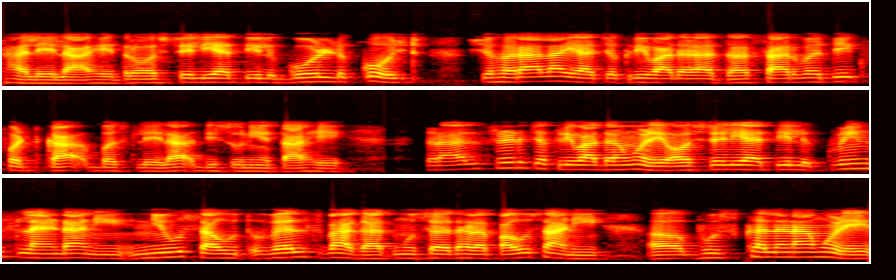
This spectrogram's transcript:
झालेला आहे. तर ऑस्ट्रेलियातील गोल्ड कोस्ट शहराला या चक्रीवादळाचा सर्वाधिक फटका बसलेला दिसून येत आहे. तर अल्फ्रेड चक्रीवादळामुळे ऑस्ट्रेलियातील क्वीन्सलँड आणि न्यू साऊथ वेल्स भागात मुसळधार पाऊस आणि भूस्खलनामुळे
